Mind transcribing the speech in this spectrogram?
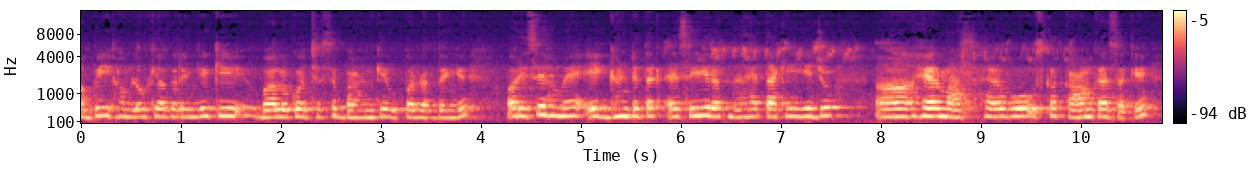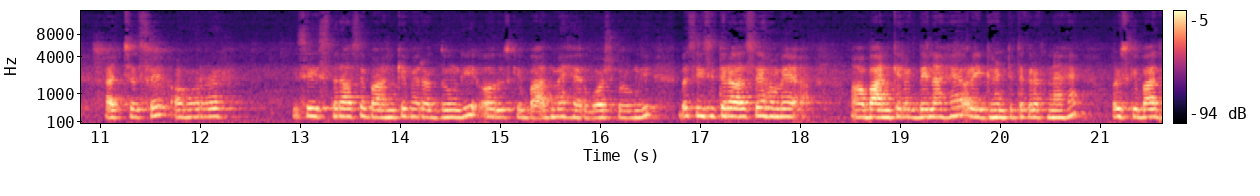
अभी हम लोग क्या करेंगे कि बालों को अच्छे से बाँध के ऊपर रख देंगे और इसे हमें एक घंटे तक ऐसे ही रखना है ताकि ये जो हेयर मास्क है वो उसका काम कर सके अच्छे से और इसे इस तरह से बाँध के मैं रख दूँगी और उसके बाद मैं हेयर वॉश करूँगी। बस इसी तरह से हमें बाँध के रख देना है और एक घंटे तक रखना है और उसके बाद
